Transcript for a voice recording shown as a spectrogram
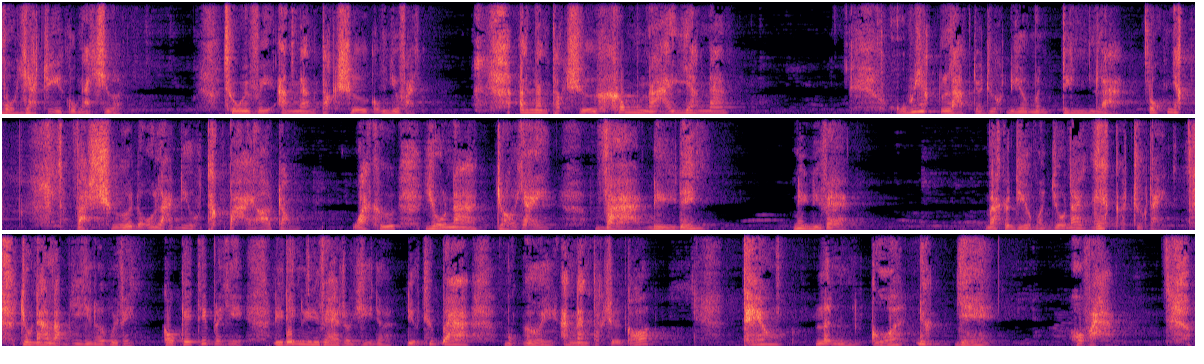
vô giá trị của ngày xưa. Thưa quý vị, ăn năn thật sự cũng như vậy. Ăn năn thật sự không ngại gian nan. Quyết làm cho được điều mình tin là tốt nhất và sửa đổi lại điều thất bại ở trong quá khứ. Jonah trồi dậy và đi đến Nineveh. Và cái điều mà Jonah ghét ở trước đây. Jonah làm gì nữa quý vị? Câu kế tiếp là gì? Đi đến Nineveh rồi gì nữa? Điều thứ ba, một người ăn năn thật sự có theo lệnh của Đức Giê Hô Va.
